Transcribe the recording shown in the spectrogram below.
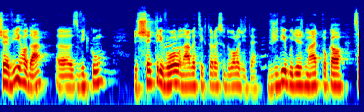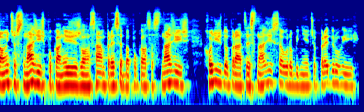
Čo je výhoda e, zvyku, že šetri vôľu na veci, ktoré sú dôležité. Vždy budeš mať, pokiaľ sa o niečo snažíš, pokiaľ nežiješ len sám pre seba, pokiaľ sa snažíš, chodíš do práce, snažíš sa urobiť niečo pre druhých, e,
